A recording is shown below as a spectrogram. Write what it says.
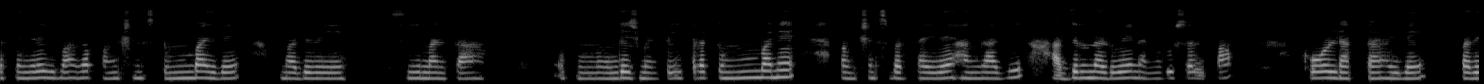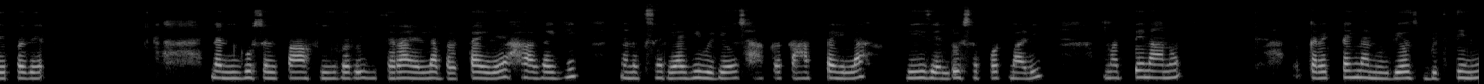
ಯಾಕೆಂದ್ರೆ ಇವಾಗ ಫಂಕ್ಷನ್ಸ್ ತುಂಬಾ ಇದೆ. ಮದುವೆ, ಸೀಮಂತ ಎಂಗೇಜ್ಮೆಂಟ್ ಈ ತರ ತುಂಬಾನೇ ಫಂಕ್ಷನ್ಸ್ ಬರ್ತಾ ಇವೆ ಹಂಗಾಗಿ ಅದ್ರ ನಡುವೆ ನನಗೂ ಸ್ವಲ್ಪ ಕೋಲ್ಡ್ ಆಗ್ತಾ ಇದೆ. ಪದೇ ಪದೇ ನನಗೂ ಸ್ವಲ್ಪ ಫೀವರು ಈ ತರ ಎಲ್ಲ ಬರ್ತಾ ಇದೆ. ಹಾಗಾಗಿ ನನಗೆ ಸರಿಯಾಗಿ ವಿಡಿಯೋಸ್ ಹಾಕಕ್ ಆಗ್ತಾ ಇಲ್ಲ. ಪ್ಲೀಸ್ ಎಲ್ಲರೂ ಸಪೋರ್ಟ್ ಮಾಡಿ. ಮತ್ತೆ ನಾನು ಕರೆಕ್ಟಾಗಿ ನಾನು ವಿಡಿಯೋಸ್ ಬಿಡ್ತೀನಿ.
